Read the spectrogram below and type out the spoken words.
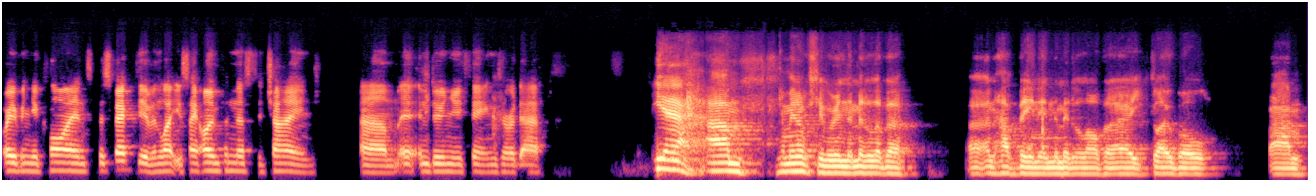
or even your client's perspective, and like you say, openness to change um, and, and, do new things or adapt? Yeah, um, I mean, obviously, we're in the middle of a uh, and have been in the middle of a global, um,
